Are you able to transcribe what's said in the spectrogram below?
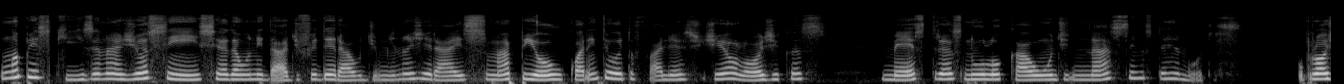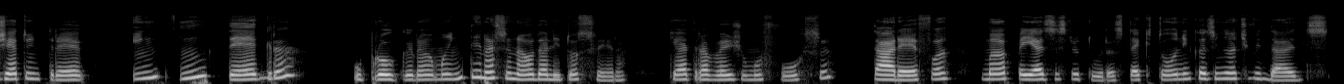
Uma pesquisa na Geociência da Unidade Federal de Minas Gerais mapeou 48 falhas geológicas mestras no local onde nascem os terremotos. O projeto integra o Programa Internacional da Litosfera, que é através de uma força-tarefa mapeia as estruturas tectônicas em atividades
